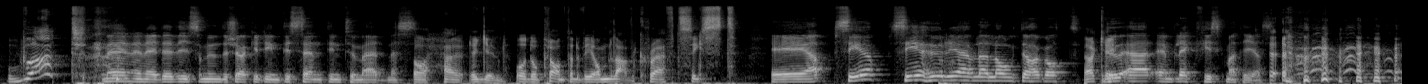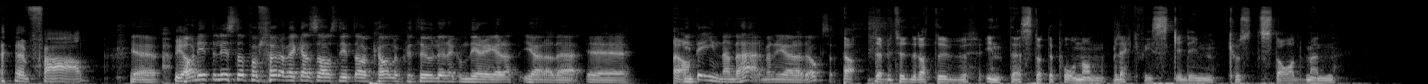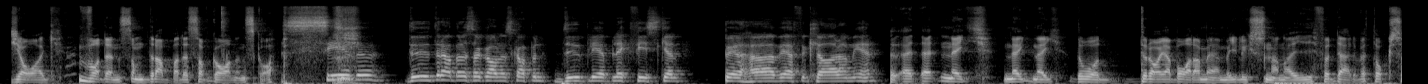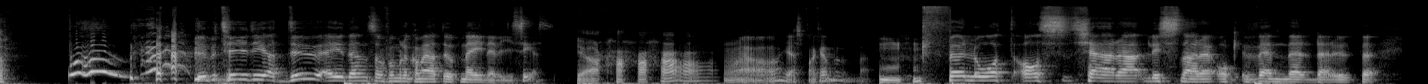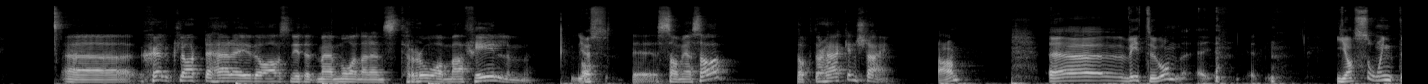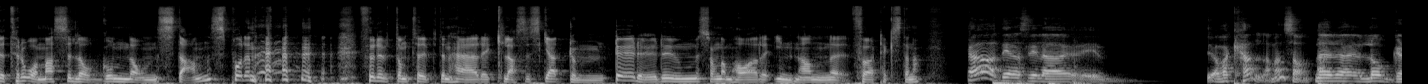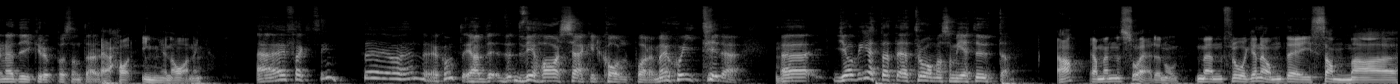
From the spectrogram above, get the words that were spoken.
What? Nej, nej, nej. Det är vi som undersöker din descent into madness. Åh herregud. Och då pratade vi om Lovecraft sist. Ja, se, se hur jävla långt det har gått. Okej. Du är en bläckfisk Mattias. Fan. Ja. Ja. Har ni inte lyssnat på förra veckans avsnitt av Call of Cthulhu rekommenderar jag er att göra det. Eh, Ja. Inte innan det här, men göra det också. Ja, det betyder att du inte stötte på någon bläckfisk i din kuststad, men jag var den som drabbades av galenskap. Ser du? Du drabbades av galenskapen, du blev bläckfisken. Behöver jag förklara mer? Äh, äh, nej, nej, nej. Då drar jag bara med mig lyssnarna i fördärvet också. Det betyder ju att du är ju den som förmodligen kommer att äta upp mig när vi ses. Ja. Ja, jag smakar mumma. Mhm. Förlåt oss kära lyssnare och vänner där ute. Eh, självklart, det här är ju då avsnittet med månadens traumafilm. Yes. Eh, som jag sa, Dr. Hackenstein. Ja. Eh, vet du om... Jag såg inte Tromas logo någonstans på den här. Förutom typ den här klassiska dum, du, du, dum som de har innan förtexterna. Ja, deras lilla... eh, Ja, vad kallar man sånt? När eh, loggorna dyker upp och sånt där. Jag har ingen aning. Nej, faktiskt inte jag heller. Jag inte... ja, vi har säkert koll på det, men skit i det. Eh, jag vet att det är Troma som gett ut den. Ja, ja men så är det nog. Men frågan är om det är i samma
